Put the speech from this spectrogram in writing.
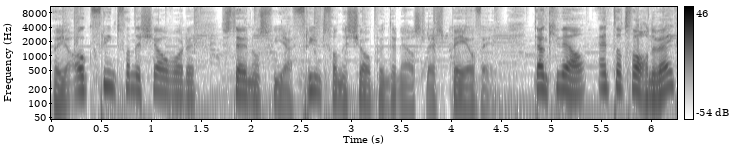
Wil je ook vriend van de show worden? Steun ons via vriendvandeshow.nl slash pov. Dankjewel en tot volgende week.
